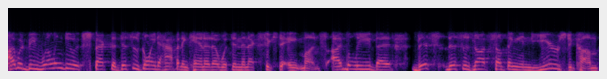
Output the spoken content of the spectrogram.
I would be willing to expect that this is going to happen in Canada within the next six to eight months. I believe that this this is not something in years to come.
